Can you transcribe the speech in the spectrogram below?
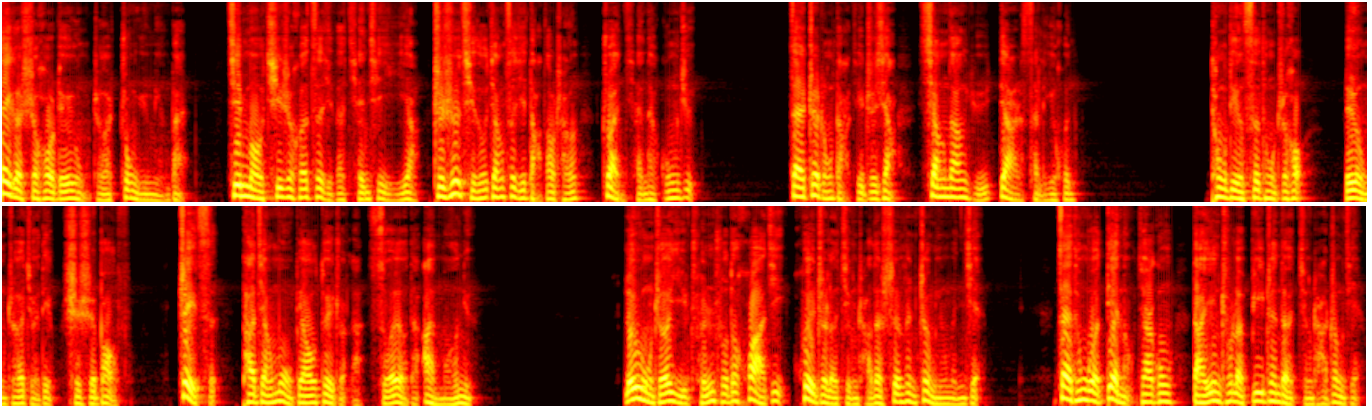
这个时候，刘永哲终于明白，金某其实和自己的前妻一样，只是企图将自己打造成赚钱的工具。在这种打击之下，相当于第二次离婚。痛定思痛之后，刘永哲决定实施报复。这次，他将目标对准了所有的按摩女。刘永哲以纯熟的画技绘制了警察的身份证明文件，再通过电脑加工打印出了逼真的警察证件。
